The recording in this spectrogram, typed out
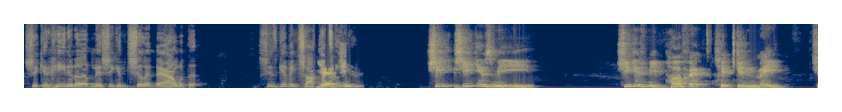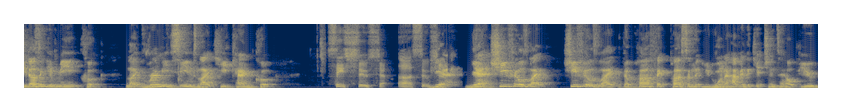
She can heat it up, and then she can chill it down with the. She's giving chocolatier. Yeah, she, she she gives me she gives me perfect kitchen mate. She doesn't give me cook. Like Remy seems like he can cook. See, sous chef, uh, sous Yeah, yeah. She feels like she feels like the perfect person that you'd want to have in the kitchen to help you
